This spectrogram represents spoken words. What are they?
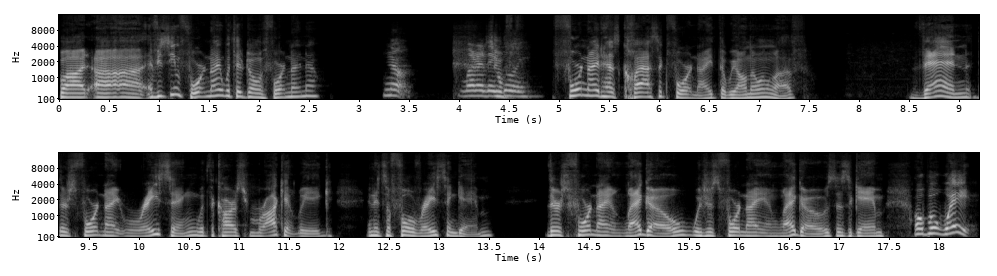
But uh have you seen Fortnite? What they've done with Fortnite now? no. What are they So- doing? Fortnite has classic Fortnite that we all know and love. Then there's Fortnite Racing with the cars from Rocket League, and it's a full racing game. There's Fortnite Lego, which is Fortnite and Legos as a game. Oh, but wait.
